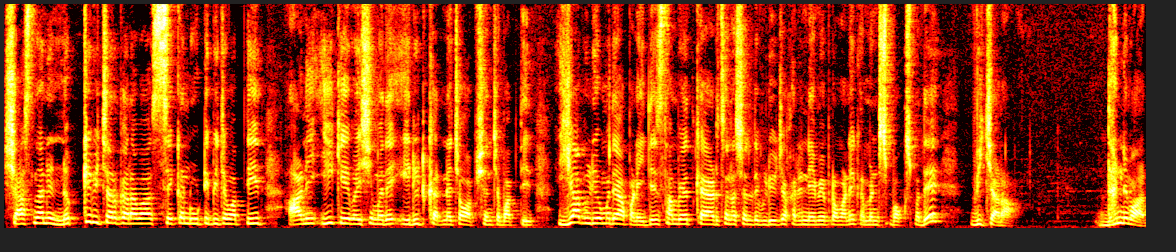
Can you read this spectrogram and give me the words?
शासनाने नक्की विचार करावा सेकंड ओ टी पीच्या बाबतीत आणि ई के वाय सीमध्ये एडिट करण्याच्या ऑप्शनच्या बाबतीत. या व्हिडिओमध्ये आपण इथेच थांबूयात. काय अडचण असेल तर व्हिडिओच्या खाली नेहमीप्रमाणे कमेंट्स बॉक्समध्ये विचारा. धन्यवाद.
